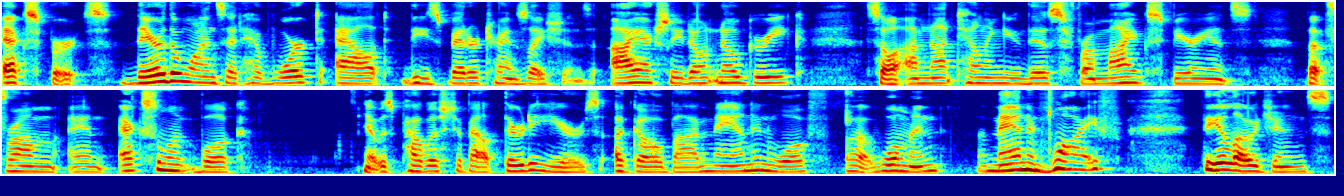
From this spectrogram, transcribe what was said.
experts. They're the ones that have worked out these better translations. I actually don't know Greek, so I'm not telling you this from my experience, but from an excellent book that was published about 30 years ago by a man and wolf, uh, woman, a man and wife theologians.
